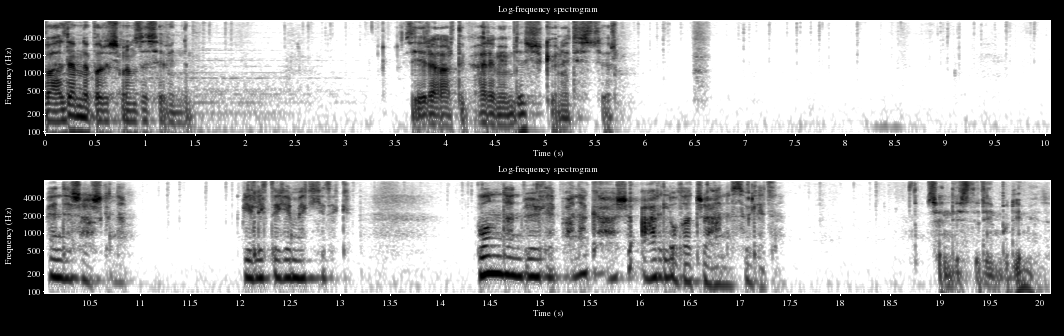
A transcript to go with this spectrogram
Validemle barışmanıza sevindim. Zira artık haremimde sükunet istiyorum. Ben de şaşkınım. Birlikte yemek yedik. Bundan böyle bana karşı adil olacağını söyledi. Senin de istediğin bu değil miydi?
